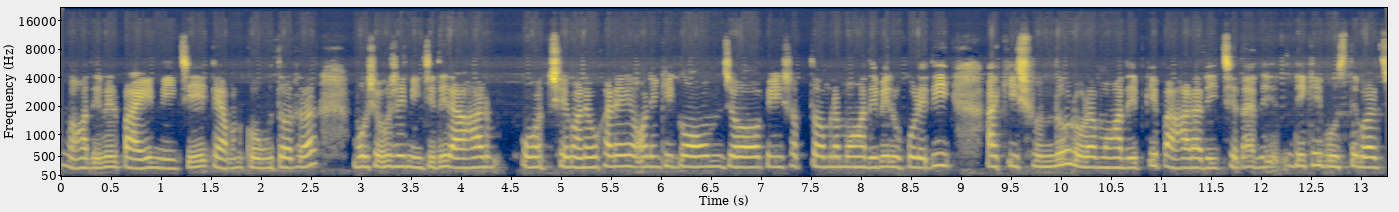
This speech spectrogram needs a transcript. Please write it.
মহাদেবের পায়ের নিচে কেমন কবুতররা বসে বসে নিজেদের আহার করছে। মানে ওখানে অনেকে গম, জব, এইসব তো আমরা মহাদেবের উপরে দিই। আর কি সুন্দর ওরা মহাদেবকে পাহারা দিচ্ছে তাদের দেখেই বুঝতে পারছ।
